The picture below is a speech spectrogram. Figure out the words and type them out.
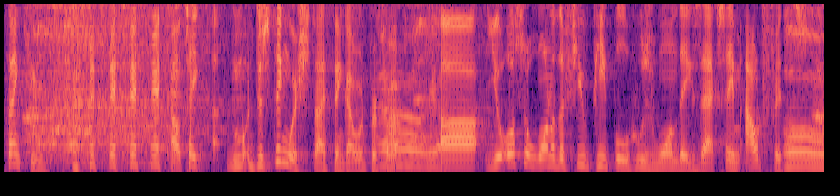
Thank you. I'll take uh, distinguished. I think I would prefer. Oh, yeah. uh, you're also one of the few people who's worn the exact same outfits. Oh.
